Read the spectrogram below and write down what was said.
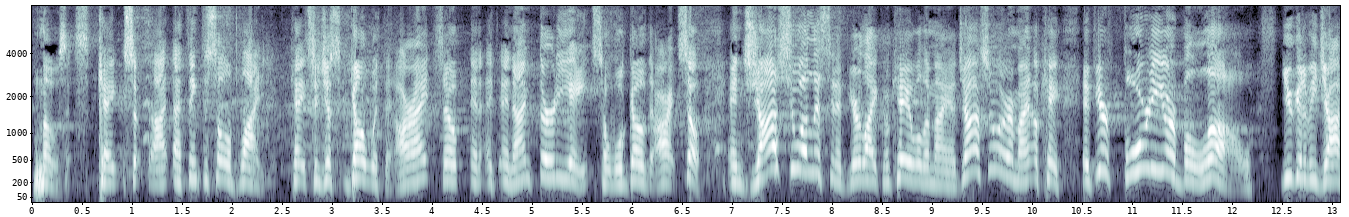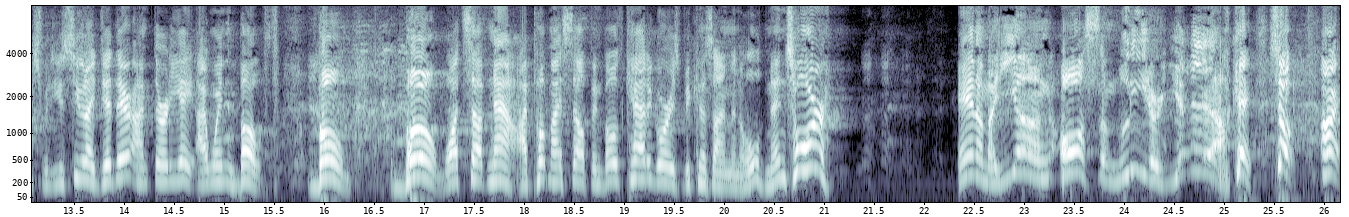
Moses, okay, so I, I think this will apply to you. Okay, so just go with it, all right? So, and, and I'm 38, so we'll go there. All right, so, and Joshua, listen, if you're like, okay, well, am I a Joshua or am I, okay, if you're 40 or below, you're going to be Joshua. Do you see what I did there? I'm 38. I went in both. Boom. Boom. What's up now? I put myself in both categories because I'm an old mentor and I'm a young, awesome leader. Yeah. Okay, so, all right.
